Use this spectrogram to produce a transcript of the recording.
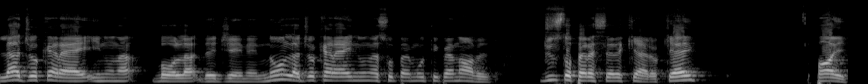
la giocherei in una bolla del genere, non la giocherei in una super multipla novel, giusto per essere chiaro, ok? Poi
